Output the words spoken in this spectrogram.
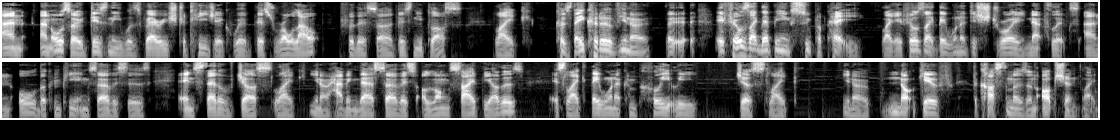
And and also Disney was very strategic with this rollout for this uh, Disney Plus, like because they could have, you know, it, it feels like they're being super petty. Like it feels like they want to destroy Netflix and all the competing services instead of just like you know having their service alongside the others. It's like they want to completely just like you know not give the customers an option. Like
